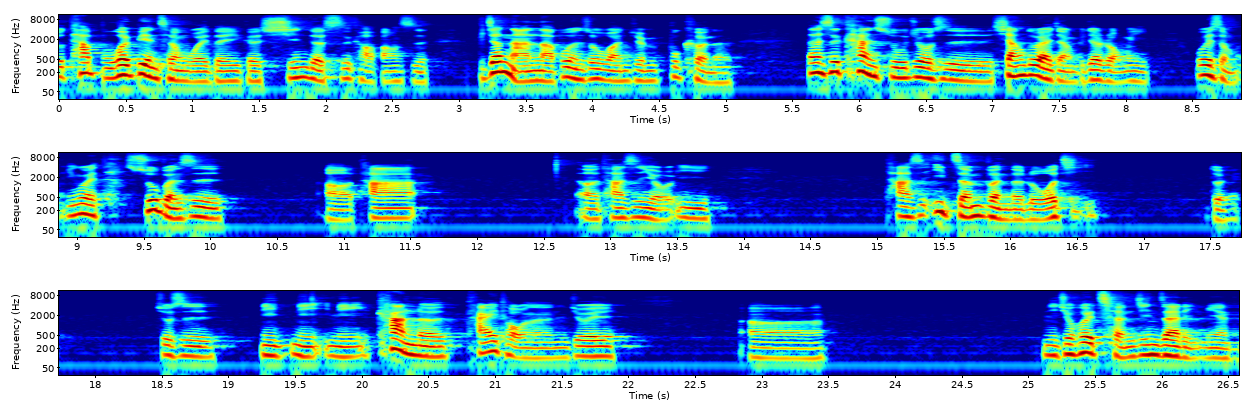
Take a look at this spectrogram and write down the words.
就它不会变成我的一个新的思考方式，比较难啦，不能说完全不可能。但是看书就是相对来讲比较容易，为什么？因为书本是，呃，它，呃，它是有一，它是一整本的逻辑，对，就是你你你看了开头呢，你就会，呃，你就会沉浸在里面，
